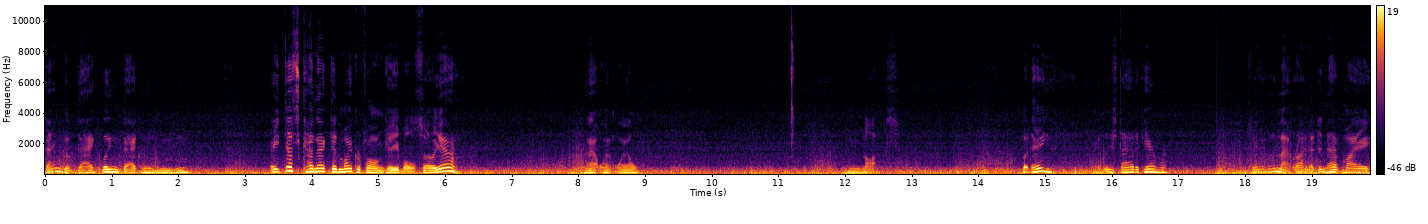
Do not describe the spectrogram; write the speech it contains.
dangling, dangling, dangling, mm -hmm, a disconnected microphone cable. So yeah, that went well. Not. But hey, at least I had a camera. See, I'm not right. I didn't have my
